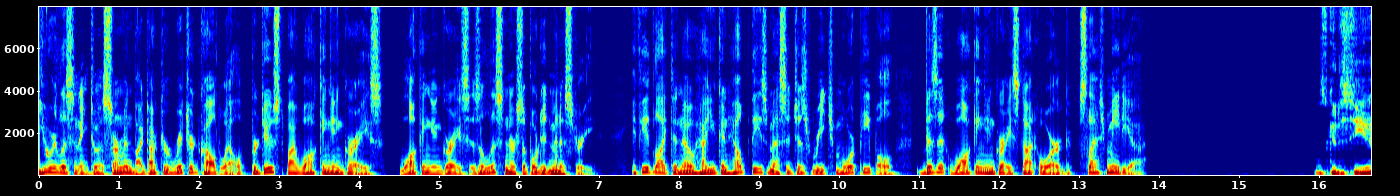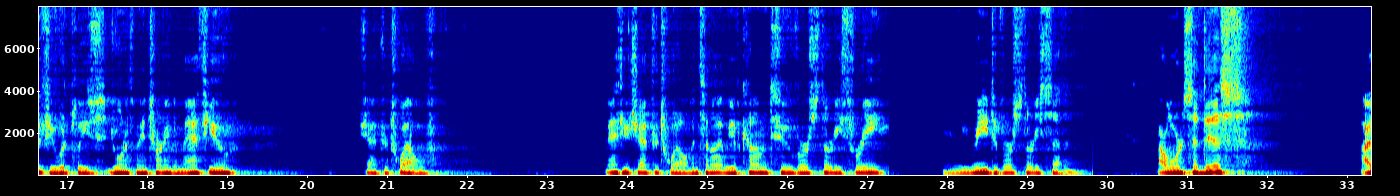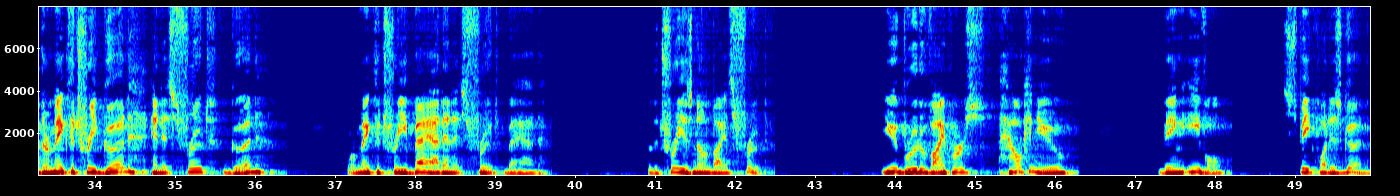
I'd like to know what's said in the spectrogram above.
You are listening to a sermon by Dr. Richard Caldwell, produced by Walking in Grace. Walking in Grace is a listener supported ministry. If you'd like to know how you can help these messages reach more people, visit walkingingrace.org/media. It's good to see you. If you would please join with me in turning to Matthew chapter 12. Matthew chapter 12. And tonight we have come to verse 33, and we read to verse 37. Our Lord said this either make the tree good and its fruit good, or make the tree bad and its fruit bad. For the tree is known by its fruit. You brood of vipers, how can you, being evil, speak what is good?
